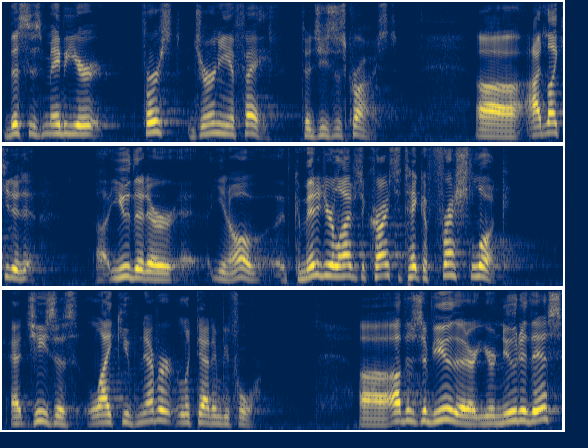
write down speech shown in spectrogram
this is maybe your first journey of faith to Jesus Christ. Uh, I'd like you to, uh, you that are, you know, have committed your lives to Christ, to take a fresh look at Jesus like you've never looked at him before. Uh, others of you that are you're new to this,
